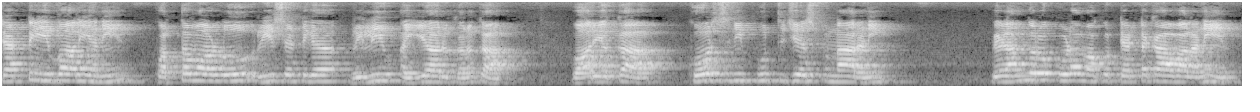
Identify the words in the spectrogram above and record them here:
టెట్ ఇవ్వాలి అని కొత్త వాళ్ళు రీసెంట్గా రిలీవ్ అయ్యారు కనుక వారి యొక్క కోర్స్ని పూర్తి చేసుకున్నారని వీళ్ళందరూ కూడా మాకు టెట్ కావాలని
